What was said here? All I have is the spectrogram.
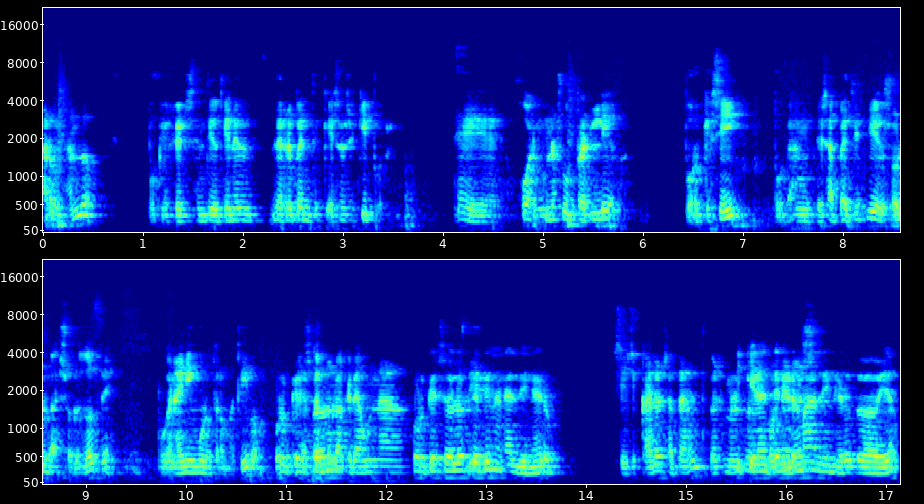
arruinando. Porque qué sentido tiene de repente que esos equipos eh, jueguen una Superliga porque sí, porque han, les ha apetecido solo a esos 12, porque no hay ningún otro motivo. Porque, son, no ha una... porque son los que tienen el dinero. Sí, sí claro, exactamente. Pues y quieren tener más dinero todavía.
